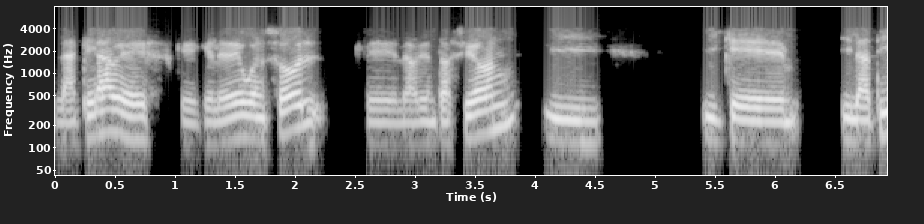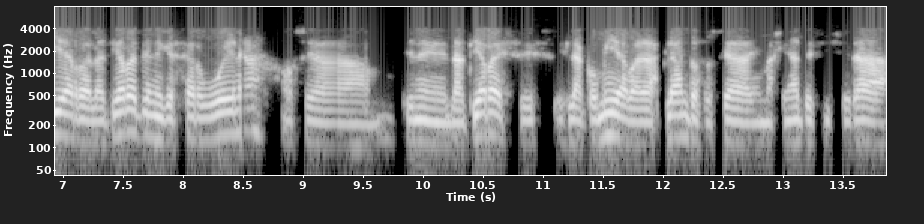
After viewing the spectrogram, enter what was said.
La, clave es que, le dé buen sol, que la orientación y, y que y la tierra, la tierra tiene que ser buena, o sea, tiene la tierra es, es, la comida para las plantas, o sea, imagínate si será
